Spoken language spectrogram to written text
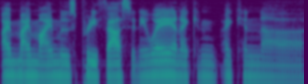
I my mind moves pretty fast anyway, and I can I can uh,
